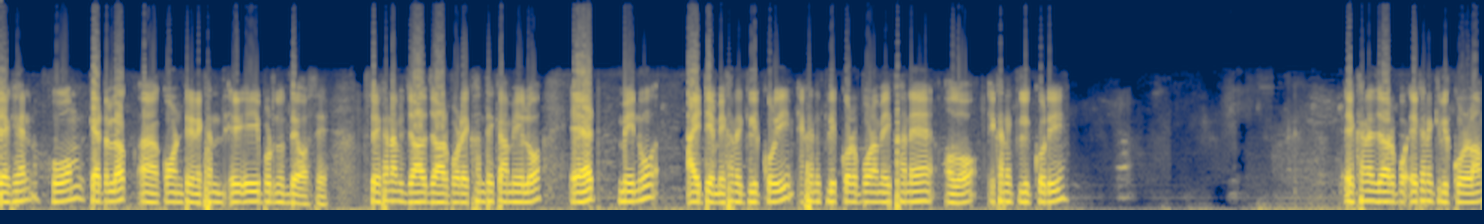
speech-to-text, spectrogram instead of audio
দেখেন হোম ক্যাটালগ কন্টেন্ট এখানে এই পর্যন্ত দেওয়া আছে। তো এখানে আমি যা, যাওয়ার পর এখান থেকে আমি এলো অ্যাড মেনু আইটেম এখানে ক্লিক করি। এখানে ক্লিক করার পর আমি এখানে হলো এখানে ক্লিক করি। এখানে যাওয়ার পর, এখানে ক্লিক করলাম।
